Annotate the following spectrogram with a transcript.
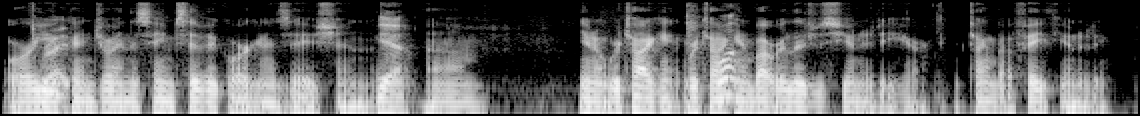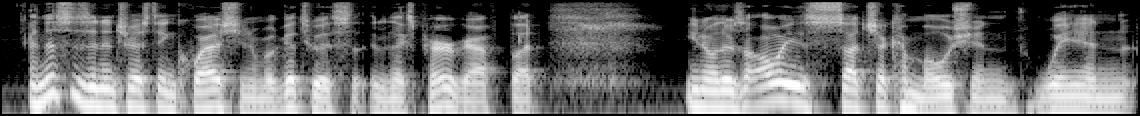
or you Right. can join the same civic organization. Yeah. Um, you know, we're talking we're talking Well- about religious unity here. We're talking about faith unity. And this is an interesting question, and we'll get to this in the next paragraph. But, you know, there's always such a commotion when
